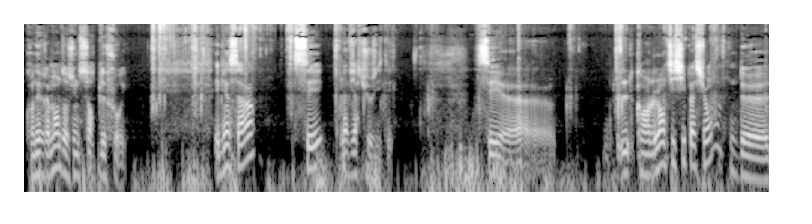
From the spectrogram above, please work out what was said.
qu'on est vraiment dans une sorte d'euphorie. Et bien ça, c'est la virtuosité. C'est euh, quand l'anticipation de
